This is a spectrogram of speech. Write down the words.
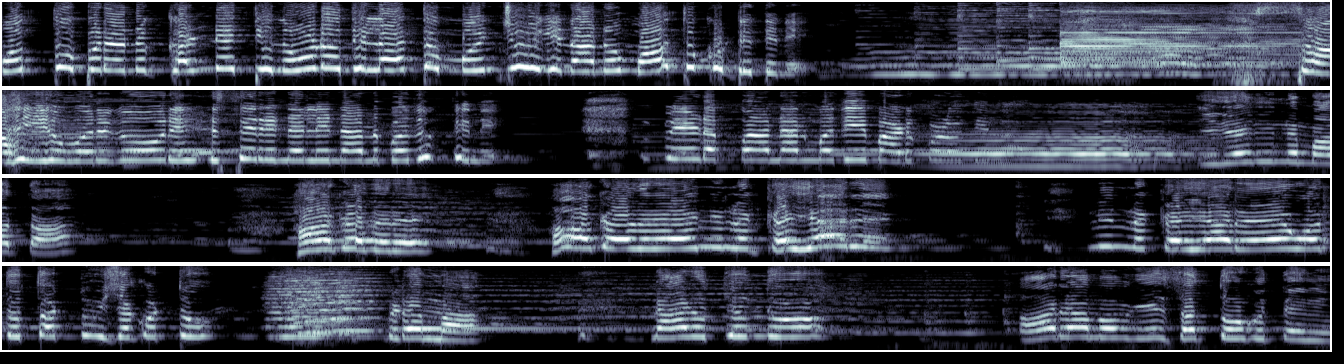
ಮತ್ತೊಬ್ಬರನ್ನು ಕಣ್ಣೆತ್ತಿ ನೋಡೋದಿಲ್ಲ ಅಂತ ಮಂಜುವಿಗೆ ನಾನು ಮಾತು ಕೊಟ್ಟಿದ್ದೀನಿ. ಸಾಯುವವರೆಗೂ ಅವ್ರ ಹೆಸರಿನಲ್ಲಿ ನಾನು ಬದುಕ್ತೀನಿ. ಬೇಡಪ್ಪ ನಾನು ಮದುವೆ ಮಾಡ್ಕೊಳ್ಳೋದಿಲ್ಲ. ಇದೇ ನಿನ್ನ ಮಾತಾ? ಹಾಗಾದರೆ ಹಾಗಾದರೆ ನಿನ್ನ ಕೈಯಾರೆ? ನಿನ್ನ ಕೈಯಾರೆ ಒಂದು ತೊಟ್ಟು ವಿಷ ಕೊಟ್ಟು. ಬಿಡಮ್ಮ ನಾನು ತಿಂದು ಆರಾಮವಾಗಿ ಸತ್ತು ಹೋಗುತ್ತೇನೆ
